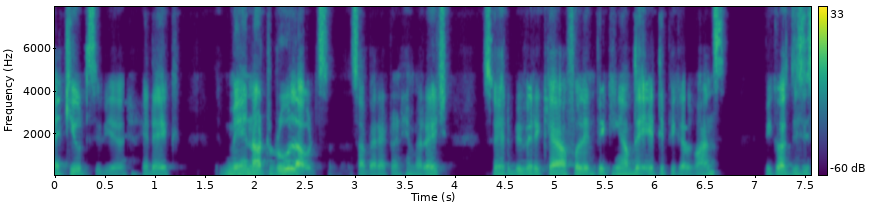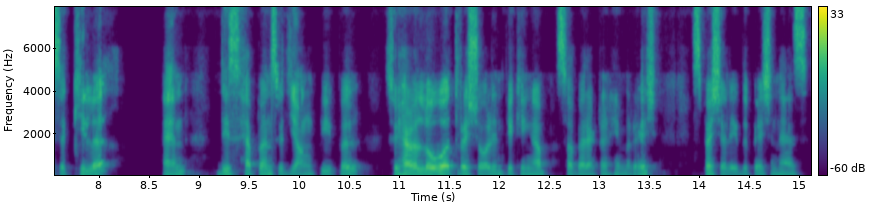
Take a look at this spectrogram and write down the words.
acute severe headache, may not rule out subarachnoid hemorrhage. So you have to be very careful in picking up the atypical ones because this is a killer, and this happens with young people. So you have a lower threshold in picking up subarachnoid hemorrhage, especially if the patient has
